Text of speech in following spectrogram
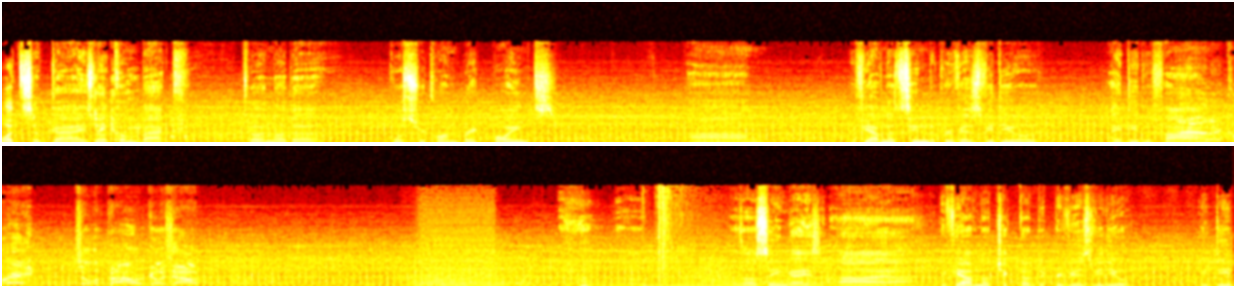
What's up guys, welcome back to another Ghost Recon Breakpoint. Um, if you have not seen the previous video I did with Yeah, um, they're great until the power goes out. as I was saying guys, uh, if you have not checked out the previous video we did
